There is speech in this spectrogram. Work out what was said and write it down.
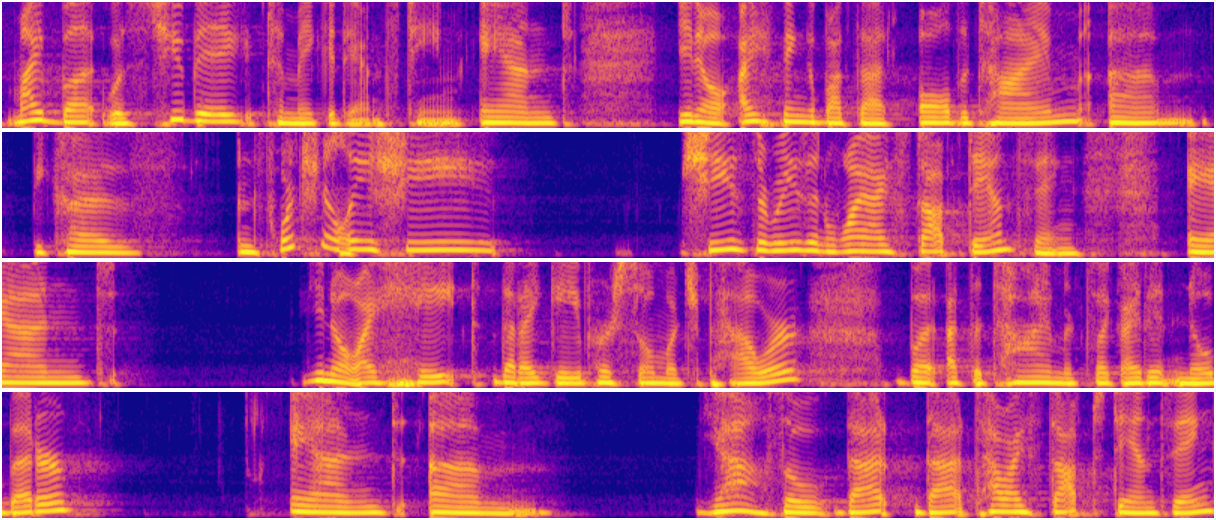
My butt was too big to make a dance team. And, you know, I think about that all the time. Um, because unfortunately she she's the reason why I stopped dancing. And you know, I hate that I gave her so much power, but at the time it's like I didn't know better. And um yeah, so that that's how I stopped dancing.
